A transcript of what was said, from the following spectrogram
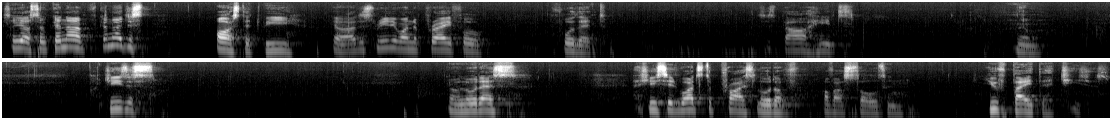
So, yeah, so can I, can I just ask that we, yeah, I just really want to pray for, for that. Just bow our heads. No. Jesus, oh Lord, as, as you said, what's the price, Lord, of, of our souls? And you've paid that, Jesus.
